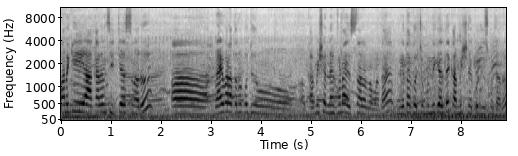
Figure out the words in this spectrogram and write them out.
మనకి ఆ కరెన్సీ ఇచ్చేస్తున్నారు. డ్రైవర్ అతను కొంచెం కమిషన్ లేకుండా ఇస్తున్నారు అనమాట మిగతా కొంచెం ముందుకెళ్తే కమిషన్ ఎక్కువ తీసుకుంటారు.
